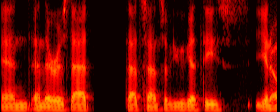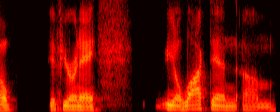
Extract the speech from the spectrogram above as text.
and and there is that that sense of you get these you know if you're in a you know locked in um,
